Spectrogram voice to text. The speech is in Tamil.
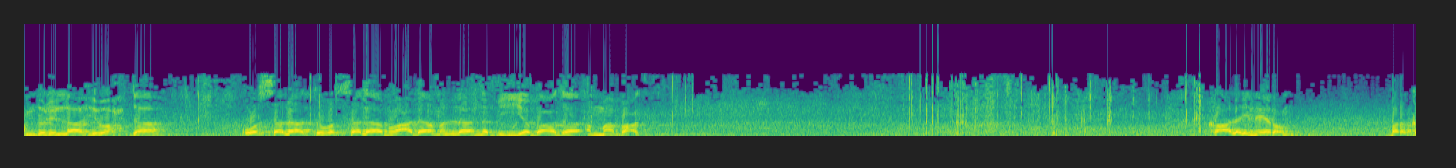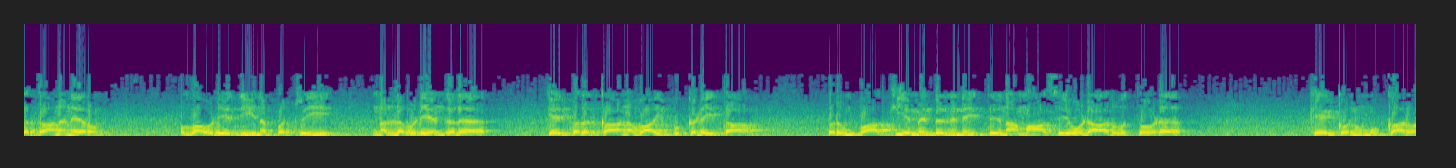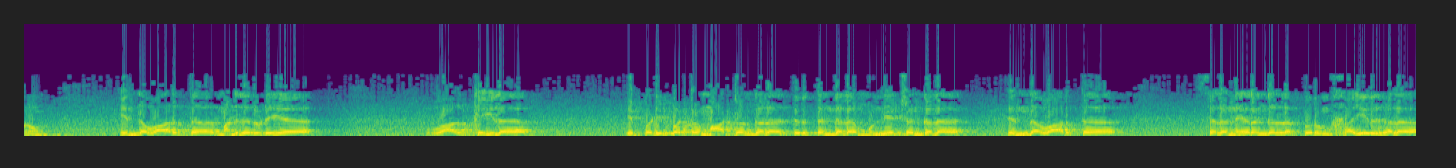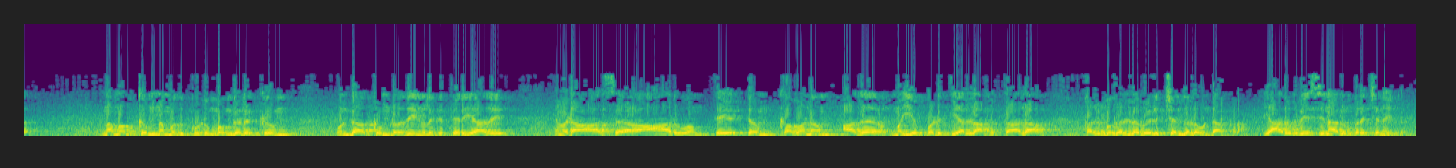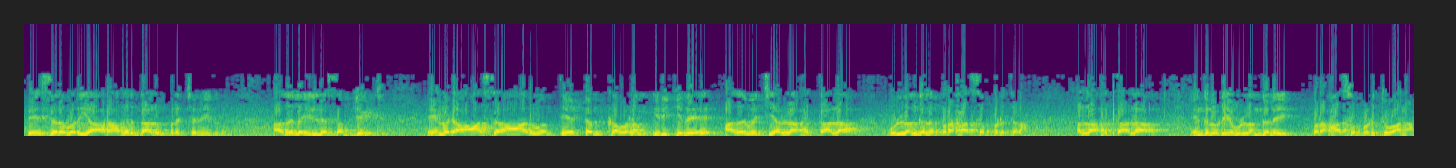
الحمد لله وحده والصلاة والسلام على من لا نبي بعد أما بعد காலை நேரம் பறக்கத்தான நேரம் அல்லாவுடைய தீனை பற்றி நல்ல விடயங்களை கேட்பதற்கான வாய்ப்பு கிடைத்தா பெரும் பாக்கியம் என்று நினைத்து நாம் ஆசையோடு ஆர்வத்தோட கேட்கணும் உட்காரணும் எந்த வார்த்தை மனிதருடைய வாழ்க்கையில எப்படிப்பட்ட மாற்றங்களை திருத்தங்களை முன்னேற்றங்களை எந்த வார்த்தை சில நேரங்கள்ல பெரும் கயிறுகளை நமக்கும் நமது குடும்பங்களுக்கும் உண்டாக்கும்ன்றது எங்களுக்கு தெரியாது. நம்மளோட ஆசை ஆர்வம் தேட்டம் கவனம் அதை மையப்படுத்தி அல்லாஹத்தாலா கல்புகள்ல வெளிச்சங்களை உண்டாக்குறான். யாரு பேசினாலும் பிரச்சனை இல்லை. பேசுறவர் யாராக இருந்தாலும் பிரச்சனை இல்லை. அதுல இல்ல சப்ஜெக்ட் எங்களோட ஆசை ஆர்வம் தேட்டம் கவனம் இருக்குது. அதை வச்சு அல்லாஹத்தாலா உள்ளங்களை பிரகாசப்படுத்தலாம். அல்லாஹத்தாலா எங்களுடைய உள்ளங்களை பிரகாசப்படுத்துவானா?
